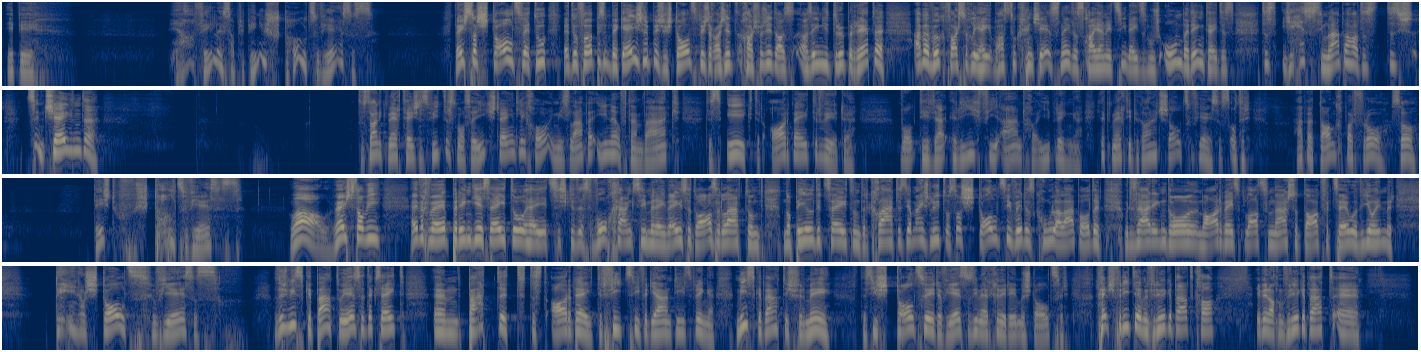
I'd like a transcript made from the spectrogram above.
Ich bin, ja, vieles, aber ich bin stolz auf Jesus. Weißt du, so stolz, wenn du, wenn du von etwas begeistert bist und stolz bist, dann kannst du nicht, kannst du nicht als, als irgendwie darüber reden. Eben wirklich fast so ein bisschen, hey, was, du kennst Jesus nicht, das kann ja nicht sein. Hey, das musst du unbedingt, hey, das, das Jesus im Leben hat, das, das ist das Entscheidende. Das habe ich gemerkt, hast ein weiteres Mosaikstein in mein Leben hinein, auf dem Weg, dass ich der Arbeiter werde, der die reife Ernte einbringen kann. Ich habe gemerkt, ich bin gar nicht stolz auf Jesus. Oder eben dankbar, froh. So. Bist du stolz auf Jesus? Wow, weißt du, so wie einfach, wenn jemand irgendwie sagt, du, hey, jetzt ist das Wochenende, wir haben weiss was erlebt und noch Bilder gezeigt und erklärt, dass ja manche Leute, die so stolz sind für das coole Leben, oder? Und das dann irgendwo am Arbeitsplatz am nächsten Tag erzählen, wie auch immer. Bin ich noch stolz auf Jesus? Und das ist mein Gebet, wo Jesus hat gesagt ähm, betet, dass die Arbeiter fit sind, für die Ernte einzubringen. Mein Gebet ist für mich, dass ich stolz werde auf Jesus. Ich merke, ich werde immer stolzer. Letzten Freitag haben wir Frühgebet. Ich bin nach dem Frühgebet äh,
